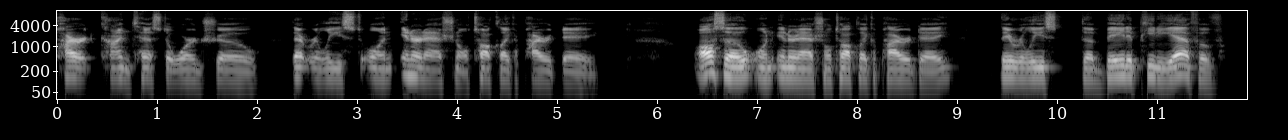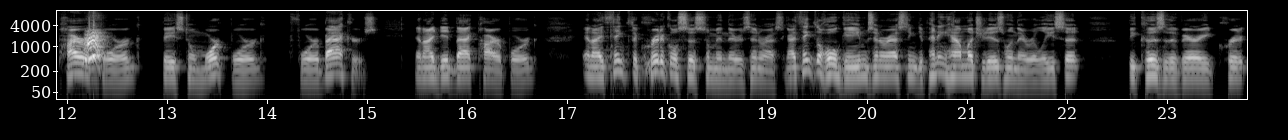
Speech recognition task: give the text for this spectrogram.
Pirate Contest Award show that released on International Talk Like a Pirate Day. Also, on International Talk Like a Pirate Day, they released the beta PDF of Pirate Borg based on Mörk Borg for backers. And I did back Pirate Borg. And I think the critical system in there is interesting. I think the whole game's interesting, depending how much it is when they release it, because of the very crit,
